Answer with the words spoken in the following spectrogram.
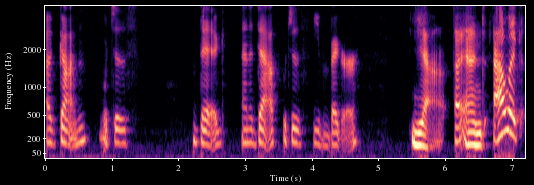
a gun which is big and a death which is even bigger Yeah, and Alec,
